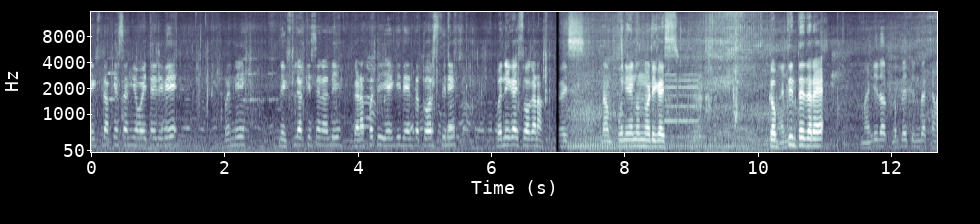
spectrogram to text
ನೆಕ್ಸ್ಟ್ ಲೊಕೇಶನ್ಗೆ ಹೋಗ್ತಾ ಇದ್ದೀವಿ ಬನ್ನಿ ನೆಕ್ಸ್ಟ್ ಲೊಕೇಶನಲ್ಲಿ ಗಣಪತಿ ಹೇಗಿದೆ ಅಂತ ತೋರಿಸ್ತೀನಿ. ಬನ್ನಿ ಗೈಸ್ ಹೋಗೋಣ. ಗೈಸ್ ನಮ್ಮ ಪುನಿಯನ್ನು ನೋಡಿ ಗೈಸ್ ಕಬ್ಬು ತಿಂತಿದ್ದಾರೆ ಮಂಡಿದ ಕಬ್ಬೆ ತಿನ್ಬೇಕಣ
